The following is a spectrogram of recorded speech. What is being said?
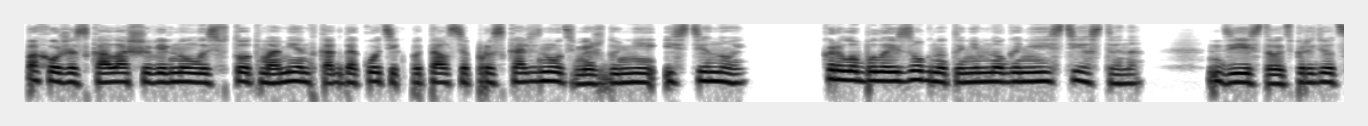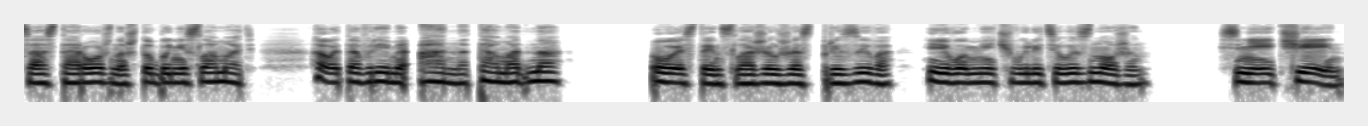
Похоже, скала шевельнулась в тот момент, когда котик пытался проскользнуть между ней и стеной. Крыло было изогнуто немного неестественно. Действовать придется осторожно, чтобы не сломать. А в это время Анна там одна. Вестейн сложил жест призыва, и его меч вылетел из ножен. «С ней Чейн!»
